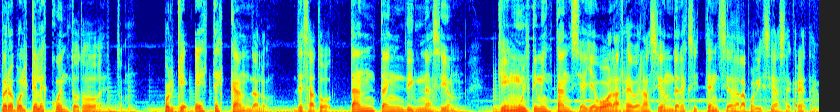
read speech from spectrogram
Pero ¿por qué les cuento todo esto? Porque este escándalo desató tanta indignación que en última instancia llevó a la revelación de la existencia de la policía secreta.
